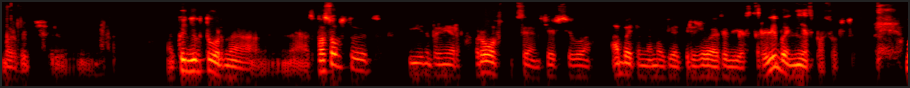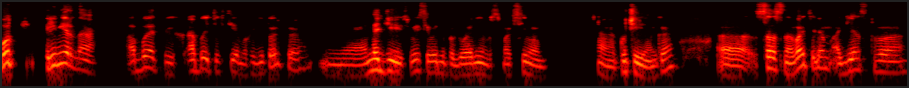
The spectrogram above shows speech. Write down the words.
может быть, м, конъюнктурно а, способствует. И, например, росту цен чаще всего об этом, на мой взгляд, переживают инвесторы, либо не способствует. Вот примерно об этих, об этих темах и не только, а, надеюсь, мы сегодня поговорим с Максимом а, Кучеренко, а, сооснователем агентства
